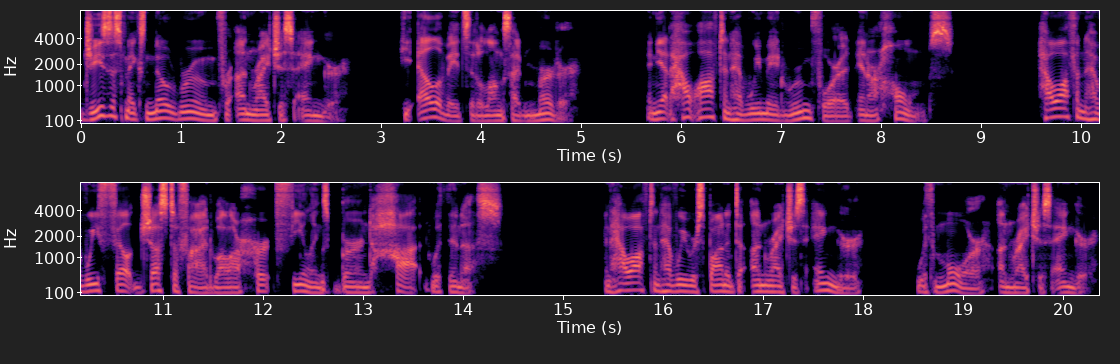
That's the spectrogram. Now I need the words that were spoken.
Jesus makes no room for unrighteous anger. He elevates it alongside murder. And yet, how often have we made room for it in our homes? How often have we felt justified while our hurt feelings burned hot within us? And how often have we responded to unrighteous anger with more unrighteous anger?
